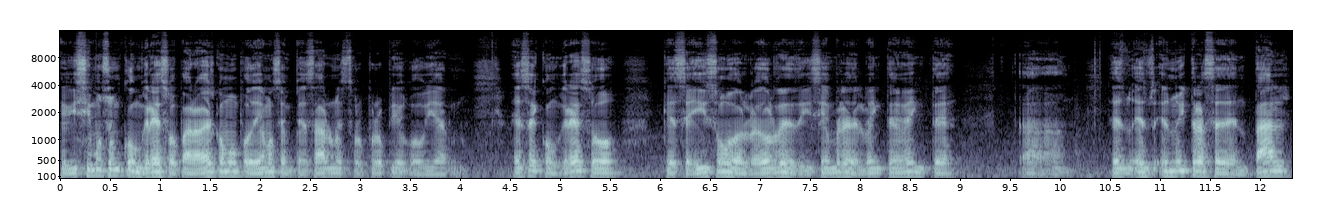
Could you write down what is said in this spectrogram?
el, hicimos un congreso para ver cómo podíamos empezar nuestro propio gobierno. Ese congreso que se hizo alrededor de diciembre del 2020 ah, es, es, es, muy trascendental.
